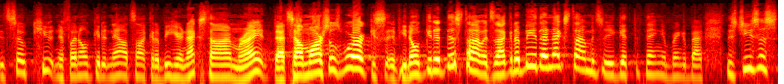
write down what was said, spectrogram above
it's so cute. And if I don't get it now, it's not going to be here next time, right? That's how Marshalls work. If you don't get it this time, it's not going to be there next time. And so you get the thing and bring it back. Does Jesus,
